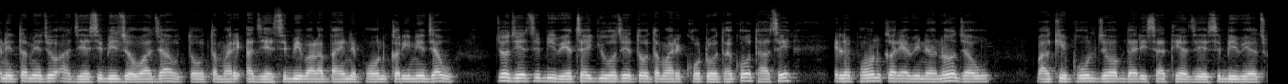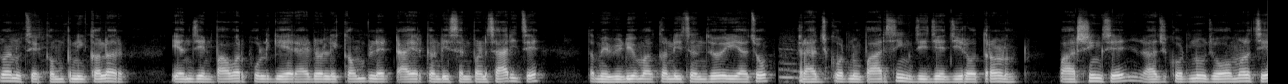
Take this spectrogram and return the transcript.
અને તમે જો આ જેસીબી જોવા જાઓ તો તમારે આ જેસીબીવાળા ભાઈને ફોન કરીને જાઓ જો જેસીબી વેચાઈ ગયું હશે તો તમારે ખોટો ધક્કો થશે. એટલે ફોન કર્યા વિના ન જવું. બાકી ફૂલ જવાબદારી સાથે આ જેસીબી વેચવાનું છે. Company colour, engine powerful, gear hydraulic, complete tyre condition પણ સારી છે. તમે વિડીયોમાં કન્ડિશન જોઈ રહ્યા છો. રાજકોટનું પાર્સિંગ જીજે જીરો ત્રણ પાર્સિંગ છે. રાજકોટનું જોવા મળશે.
